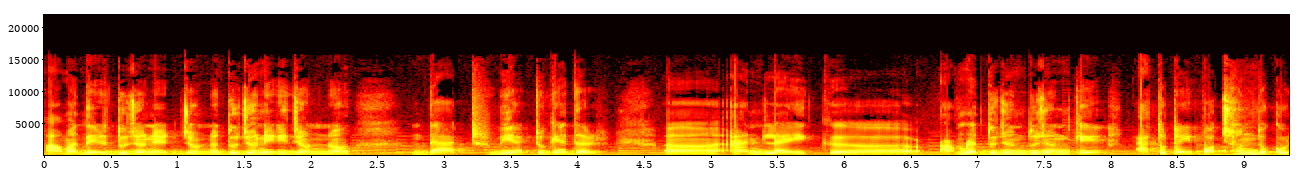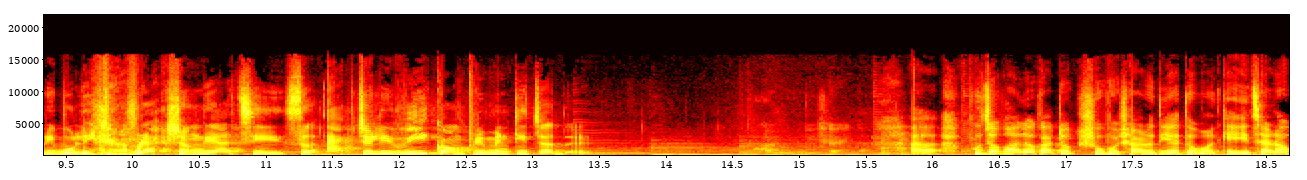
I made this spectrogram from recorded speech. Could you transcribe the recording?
আমাদের দুজনের জন্য দুজনেরই জন্য that we are together and like আমরা দুজন দুজনকে এতটাই পছন্দ করি বলেই না আমরা একসঙ্গে আছি। So actually we compliment each other Puja ভালো কাটুক, শুভ শারদিয়া তোমাকে। এছাড়াও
